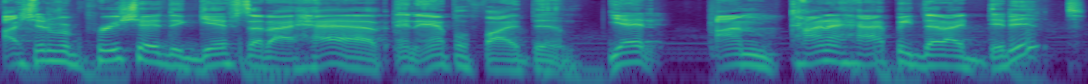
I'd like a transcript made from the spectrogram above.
I should have appreciated the gifts that I have and amplified them. Yet, I'm kind of happy that I didn't.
